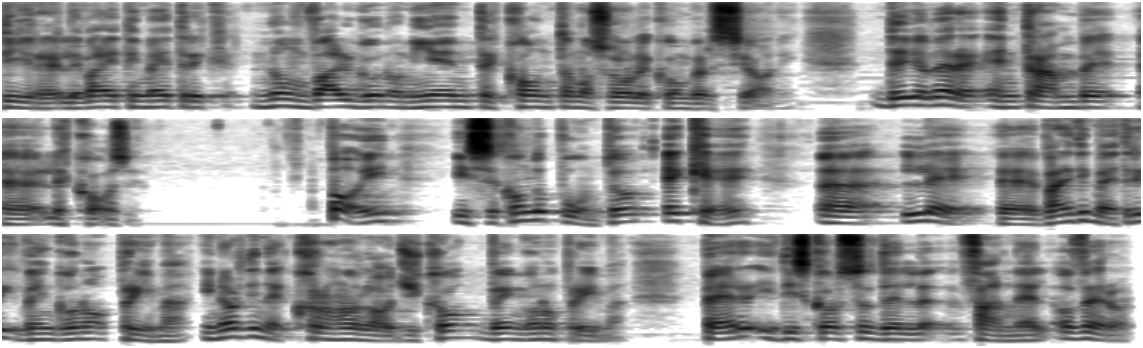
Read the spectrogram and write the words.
dire le vanity metric non valgono niente, contano solo le conversioni. Devi avere entrambe eh, le cose. Poi il secondo punto è che eh, le eh, vanity metric vengono prima, in ordine cronologico vengono prima, per il discorso del funnel, ovvero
